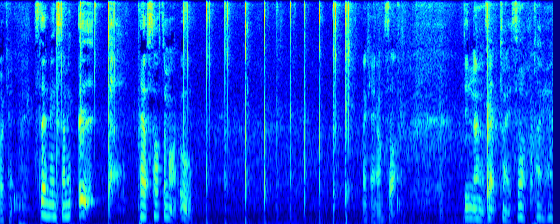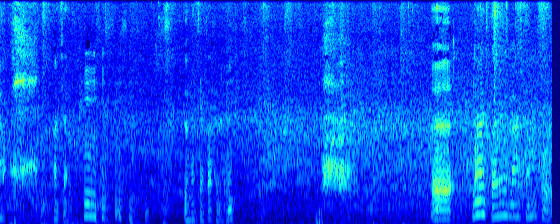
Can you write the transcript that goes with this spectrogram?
okay. Stab me in stomach. How soft am I? Ooh. Okay, I'm soft. Didn't know it was that place. Soft. Bloody hell. Okay. Build myself up a bit. Uh, my buddy, my phone cord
